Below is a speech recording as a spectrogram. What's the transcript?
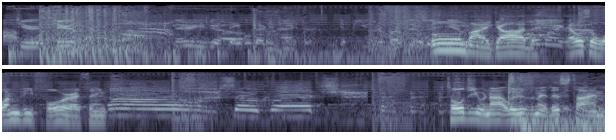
Op to your, 4 There you go. diffuser. Diffuser located. This oh, oh my god. Oh That was a 1v4, I think. Oh, so clutch. Told you we're not losing it this time.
